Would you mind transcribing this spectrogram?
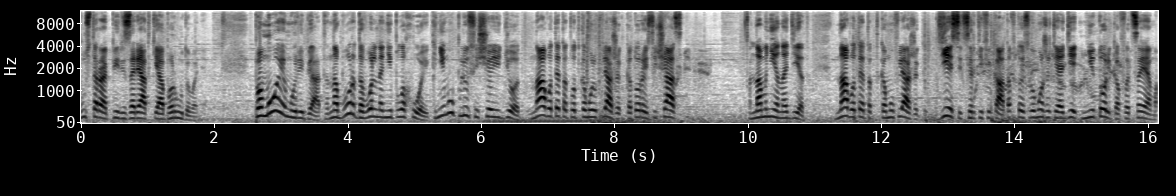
бустера перезарядки оборудования. По-моему, ребят, набор довольно неплохой. К нему плюс еще идет на вот этот вот камуфляжик, который сейчас на мне надет. На вот этот камуфляжик 10 сертификатов, то есть вы можете одеть не только ФЦМ,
